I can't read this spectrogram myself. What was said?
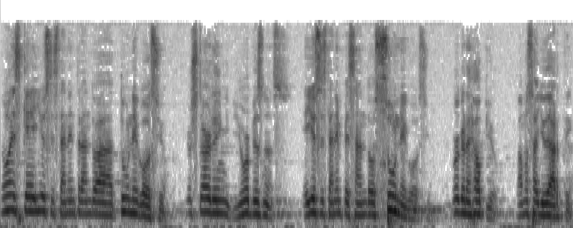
No es que ellos están entrando a tu negocio, You're starting your business. ellos están empezando su negocio. We're going to help you. Vamos a ayudarte.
